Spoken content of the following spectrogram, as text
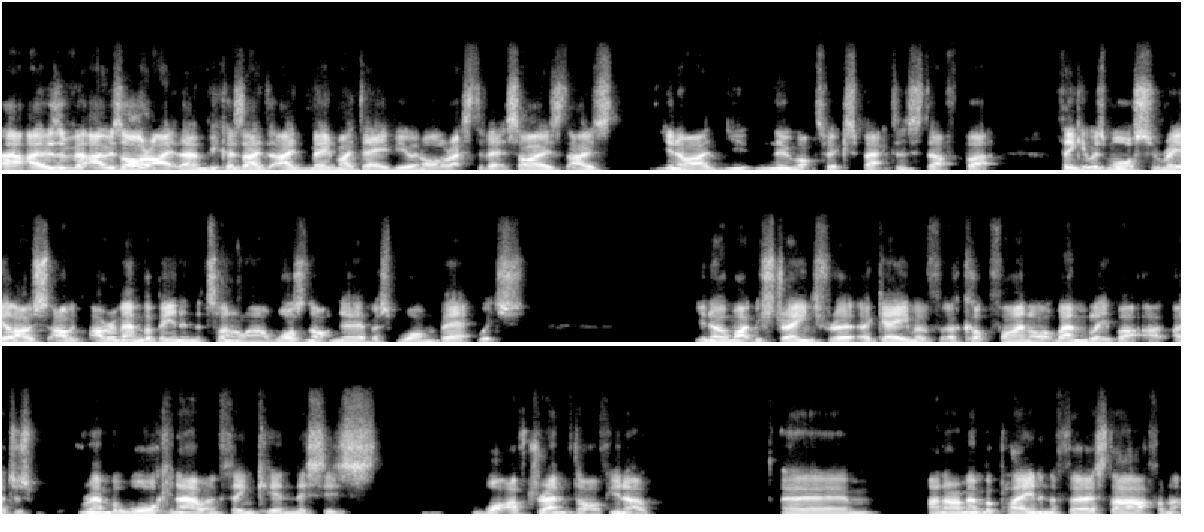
Uh, I was a bit, I was all right then because I'd, I'd made my debut and all the rest of it. So I was, I was, you know, I knew what to expect and stuff. But I think it was more surreal. I was, I, I remember being in the tunnel. and I was not nervous one bit, which, you know, might be strange for a, a game of a cup final at Wembley. But I, I just remember walking out and thinking, this is what I've dreamt of, you know. Um, and I remember playing in the first half, and I,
